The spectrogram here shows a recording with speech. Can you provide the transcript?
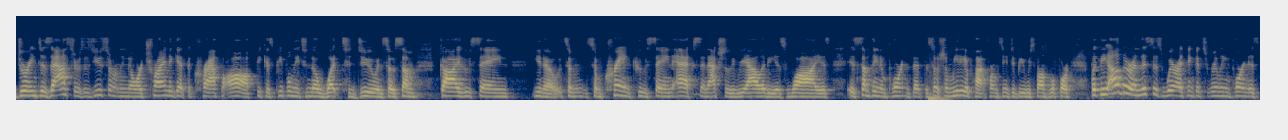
during disasters, as you certainly know, are trying to get the crap off because people need to know what to do. And so, some guy who's saying, you know, some some crank who's saying X and actually reality is Y is is something important that the social media platforms need to be responsible for. But the other, and this is where I think it's really important, is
